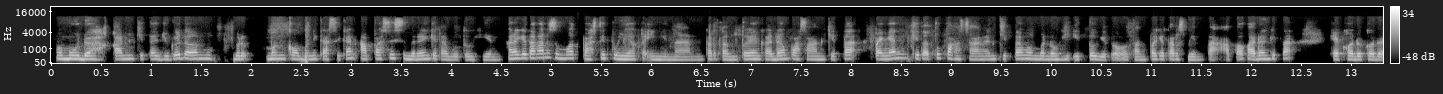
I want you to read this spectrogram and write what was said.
memudahkan kita juga dalam mengkomunikasikan apa sih sebenarnya yang kita butuhin. Karena kita kan semua pasti punya keinginan tertentu yang kadang pasangan kita pengen kita tuh pasangan kita memenuhi itu gitu tanpa kita harus minta atau kadang kita kayak kode-kode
